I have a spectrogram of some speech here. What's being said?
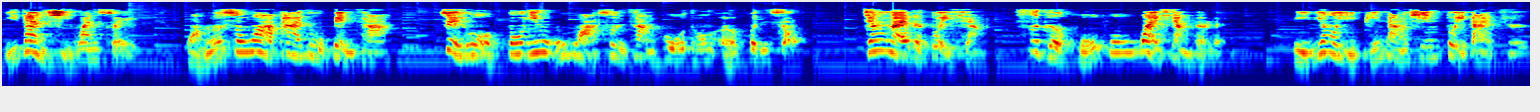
一旦喜欢谁，反而说话态度变差，最后都因无法顺畅沟通而分手。将来的对象是个活泼外向的人，你要以平常心对待之，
